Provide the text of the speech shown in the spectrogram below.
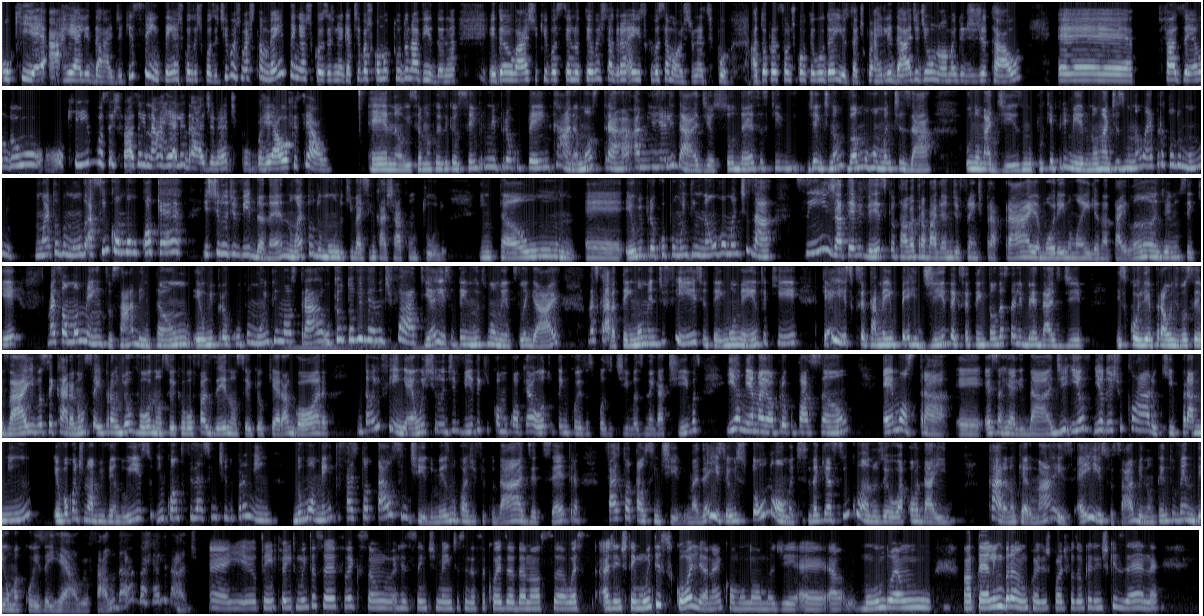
o que é a realidade. Que sim, tem as coisas positivas, mas também tem as coisas negativas, como tudo na vida, né? Então eu acho que você, no teu Instagram, é isso que você mostra, né? Tipo, a tua produção de conteúdo é isso, é tipo a realidade de um nômade digital é, fazendo o que vocês fazem na realidade, né? Tipo, real oficial. É, não, isso é uma coisa que eu sempre me preocupei em, cara, mostrar a minha realidade. Eu sou dessas que, gente, não vamos romantizar o nomadismo, porque, primeiro, nomadismo não é para todo mundo. Não é todo mundo, assim como qualquer estilo de vida, né? Não é todo mundo que vai se encaixar com tudo. Então, é, eu me preocupo muito em não romantizar. Sim, já teve vezes que eu estava trabalhando de frente para a praia, morei numa ilha na Tailândia e não sei o quê, mas são momentos, sabe? Então, eu me preocupo muito em mostrar o que eu estou vivendo de fato. E é isso, tem muitos momentos legais, mas, cara, tem momento difícil, tem momento que, que é isso, que você está meio perdida, que você tem toda essa liberdade de escolher para onde você vai e você, cara, não sei para onde eu vou, não sei o que eu vou fazer, não sei o que eu quero agora. Então, enfim, é um estilo de vida que, como qualquer outro, tem coisas positivas e negativas. E a minha maior preocupação é mostrar é, essa realidade. E eu, e eu deixo claro que, para mim, eu vou continuar vivendo isso enquanto fizer sentido para mim. No momento faz total sentido, mesmo com as dificuldades, etc. Faz total sentido. Mas é isso, eu estou nômade. Se daqui a cinco anos eu acordar e cara, não quero mais, é isso, sabe? Não tento vender uma coisa irreal, eu falo da, da realidade. É, e eu tenho feito muito essa reflexão recentemente, assim, dessa coisa da nossa. A gente tem muita escolha, né, como nômade. É, o mundo é um, uma tela em branco, a gente pode fazer o que a gente quiser, né?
